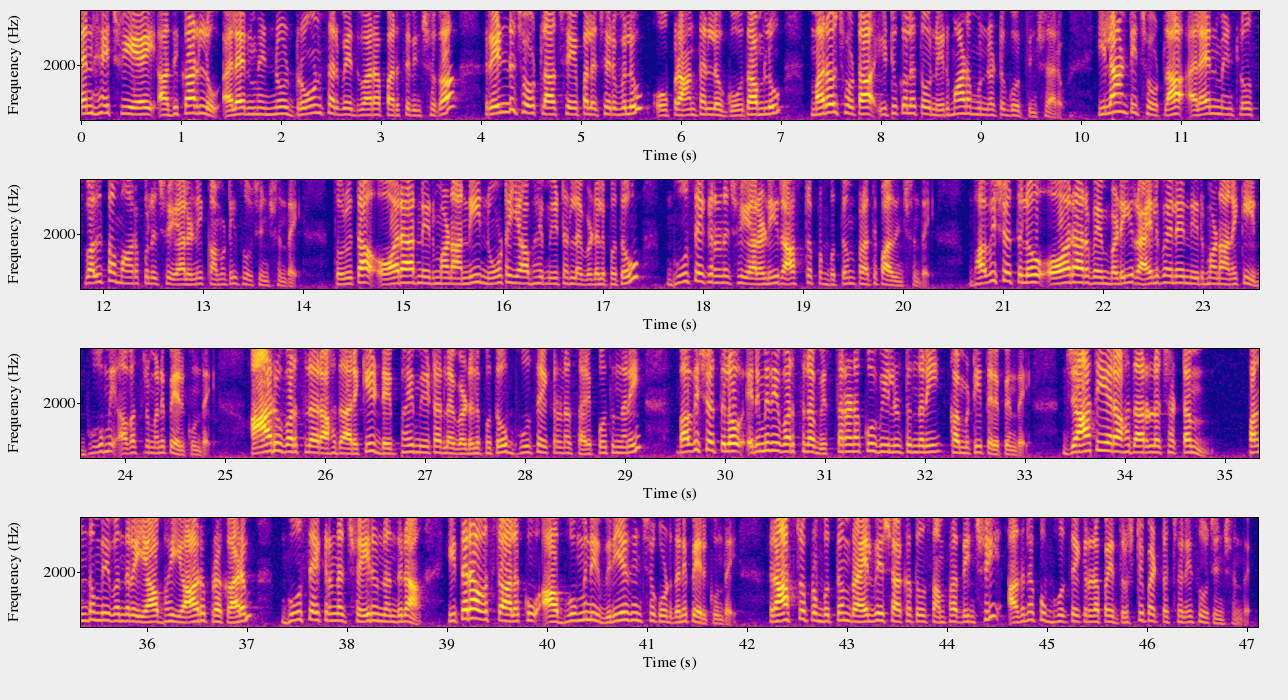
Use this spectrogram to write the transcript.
ఎన్హెచ్ఏఐ అధికారులు అలైన్మెంట్ను డ్రోన్ సర్వే ద్వారా పరిశీలించగా రెండు చోట్ల చేపల చెరువులు ఓ ప్రాంతంలో గోదాములు మరో చోట ఇటుకలతో నిర్మాణం ఉన్నట్టు గుర్తించారు. ఇలాంటి చోట్ల అలైన్మెంట్లో స్వల్ప మార్పులు చేయాలని కమిటీ సూచించింది. తొలుత ఓఆర్ఆర్ నిర్మాణాన్ని నూట యాభై మీటర్ల వెడల్పుతో భూసేకరణ చేయాలని రాష్ట్ర ప్రభుత్వం ప్రతిపాదించింది. భవిష్యత్తులో ఓఆర్ఆర్ వెంబడి రైల్వే లైన్ నిర్మాణానికి భూమి అవసరమని పేర్కొంది. ఆరు వరుసల రహదారికి డెబ్బై మీటర్ల వెడల్పుతో భూసేకరణ సరిపోతుందని భవిష్యత్తులో ఎనిమిది వరుసల విస్తరణకు వీలుంటుందని కమిటీ తెలిపింది. జాతీయ రహదారుల చట్టం పంతొమ్మిది వందల యాభై ఆరు ప్రకారం భూసేకరణ చేయనున్నందున ఇతర అవసరాలకు ఆ భూమిని వినియోగించకూడదని పేర్కొంది. రాష్ట్ర ప్రభుత్వం రైల్వే శాఖతో సంప్రదించి అదనపు భూసేకరణపై దృష్టి పెట్టొచ్చని సూచించింది.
